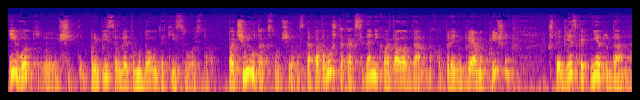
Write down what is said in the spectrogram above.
и вот э, приписывали этому дому такие свойства. Почему так случилось? Да потому что, как всегда, не хватало данных. Вот они прямо пишут, что, дескать, нету данных.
